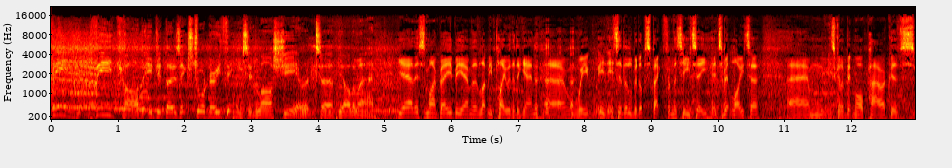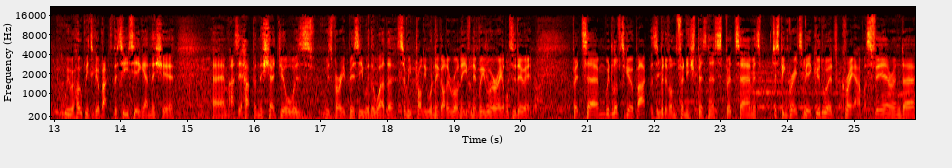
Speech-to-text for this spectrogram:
the the car that you did those extraordinary things in last year at uh, the Isle of Man? Yeah, this is my baby. Um, they've let me play with it again. Um, we, it, it's a little bit up spec from the TT. It's a bit lighter. Um, it's got a bit more power because we were hoping to go back to the TT again this year. Um, as it happened, the schedule was was very busy with the weather, so we probably wouldn't have got a run even if we were able to do it. But um, we'd love to go back. There's a bit of unfinished business, but um, it's just been great to be at Goodwood. Great atmosphere, and uh,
